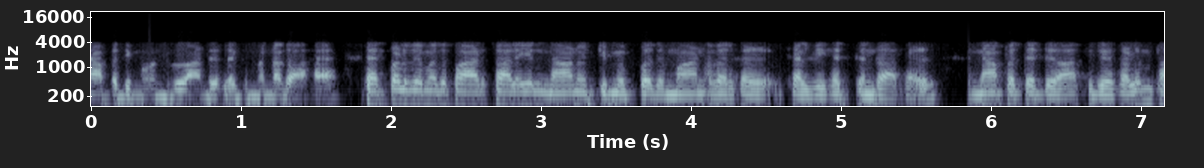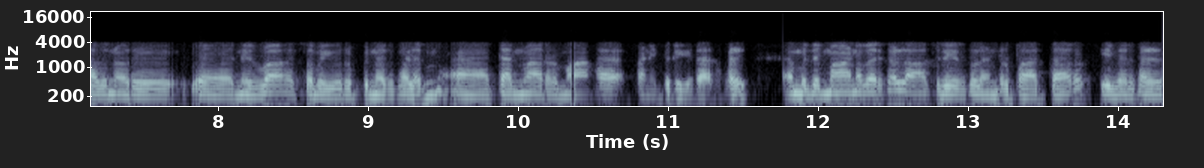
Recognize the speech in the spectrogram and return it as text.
நாற்பத்தி மூன்று ஆண்டுகளுக்கு முன்னதாக. தற்பொழுது எமது பாடசாலையில் நானூற்றி முப்பது மாணவர்கள் கல்வி கற்கின்றார்கள். நாற்பத்தெட்டு ஆசிரியர்களும் பதினோரு நிர்வாக சபை உறுப்பினர்களும் தன்மாரமாக பணிபுரிகிறார்கள். எமது மாணவர்கள் ஆசிரியர்கள் என்று பார்த்தார் இவர்கள்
